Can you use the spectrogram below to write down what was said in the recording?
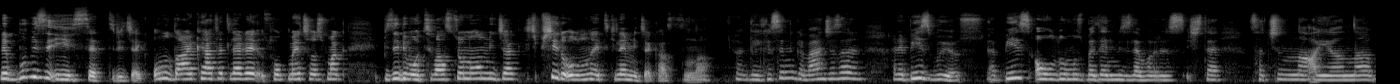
Ve bu bizi iyi hissettirecek. Onu dar kıyafetlere sokmaya çalışmak bize bir motivasyon olmayacak. Hiçbir şey de olumlu etkilemeyecek aslında. Kesinlikle bence zaten hani biz buyuz. Ya biz olduğumuz bedenimizle varız. İşte saçınla, ayağına,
